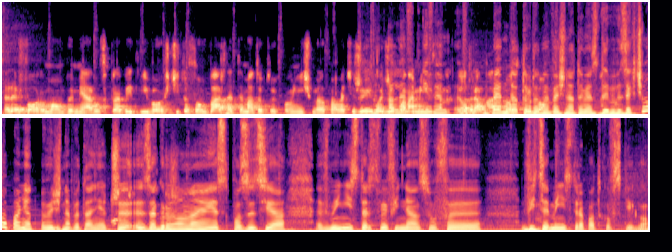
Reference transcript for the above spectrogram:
reformą wymiaru sprawiedliwości. To są ważne tematy, o których powinniśmy rozmawiać. Jeżeli chodzi ale o pana ministra Piotra Będę to rozmawiać, natomiast gdyby zechciała pani odpowiedzieć na pytanie, czy zagrożona jest pozycja w Ministerstwie Finansów e, wiceministra Patkowskiego?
